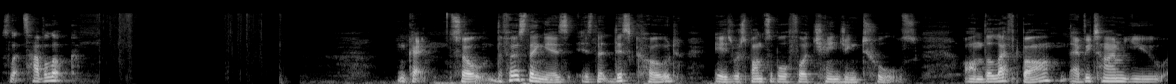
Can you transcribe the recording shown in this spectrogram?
So let's have a look. Okay, so the first thing is, is that this code is responsible for changing tools. On the left bar, every time you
